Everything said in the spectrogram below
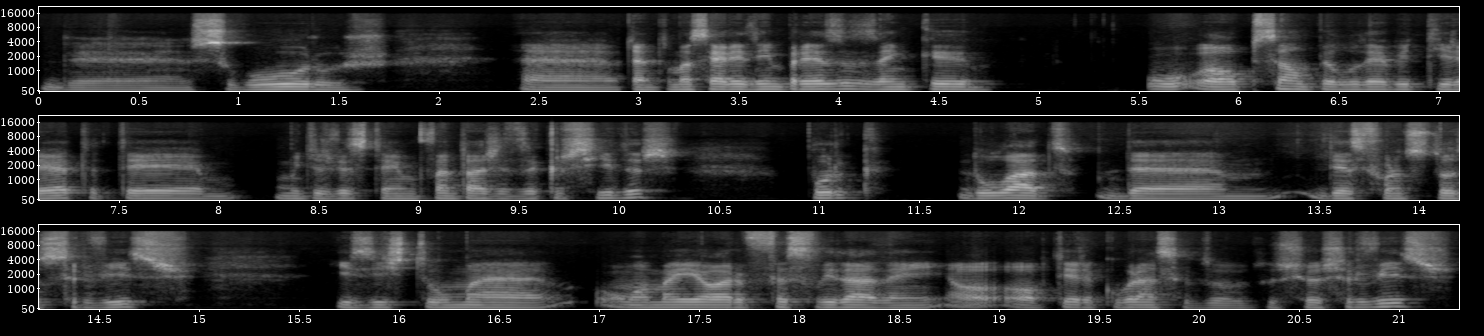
de seguros, uh, portanto, uma série de empresas em que o, a opção pelo débito direto até muitas vezes tem vantagens acrescidas, porque do lado da, desse fornecedor de serviços existe uma, uma maior facilidade em obter a cobrança do, dos seus serviços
